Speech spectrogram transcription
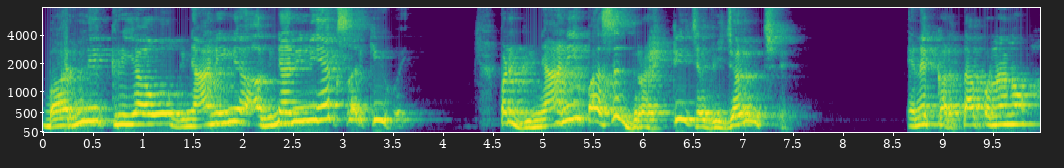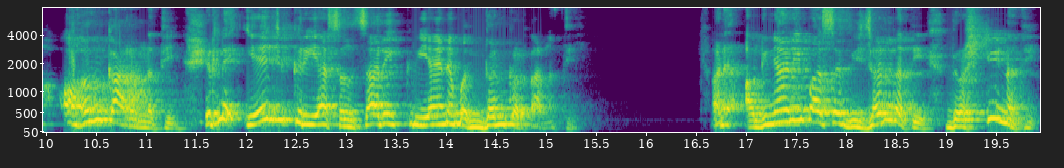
બહારની ક્રિયાઓ જ્ઞાની ને અજ્ઞાનીની એક સરખી હોય, પણ જ્ઞાની પાસે દ્રષ્ટિ છે, વિઝન છે, એને કરતાપણાનો અહંકાર નથી. એટલે એ જ ક્રિયા, સંસારિક ક્રિયા એને બંધન કરતા નથી. અને અજ્ઞાની પાસે વિઝન નથી, દ્રષ્ટિ નથી.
